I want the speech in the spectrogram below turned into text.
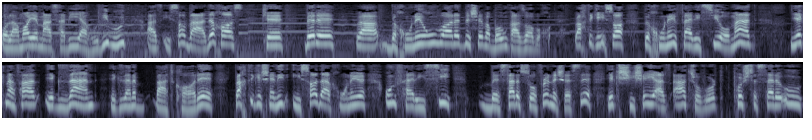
علمای مذهبی یهودی بود از عیسی وعده خواست که بره و به خونه اون وارد بشه و با اون غذا بخوره. وقتی که عیسی به خونه فریسی اومد یک نفر یک زن یک زن بدکاره. وقتی که شنید عیسی در خونه اون فریسی به سر سفره نشسته یک شیشه از عطر آورد پشت سر او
